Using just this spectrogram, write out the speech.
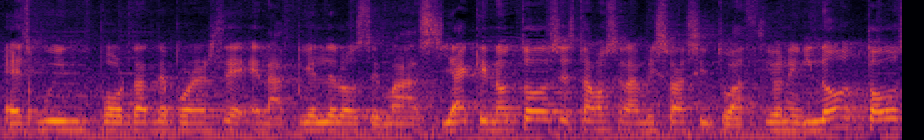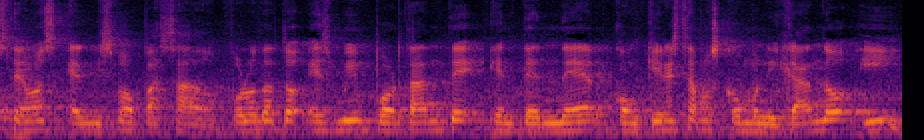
es muy importante ponerse en la piel de los demás, ya que no todos estamos en la misma situación y no todos tenemos el mismo pasado. Por lo tanto, es muy importante entender con quién estamos comunicando y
